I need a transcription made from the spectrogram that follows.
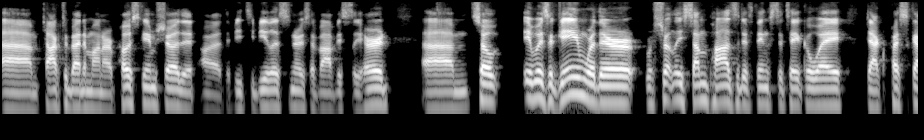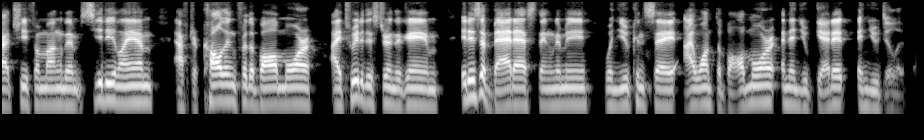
Um, talked about him on our post game show that uh, the BTB listeners have obviously heard. Um, so it was a game where there were certainly some positive things to take away. Dak Prescott, chief among them. CeeDee Lamb, after calling for the ball more, I tweeted this during the game. It is a badass thing to me when you can say, I want the ball more, and then you get it and you deliver.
